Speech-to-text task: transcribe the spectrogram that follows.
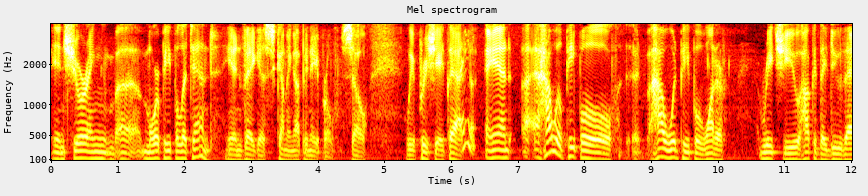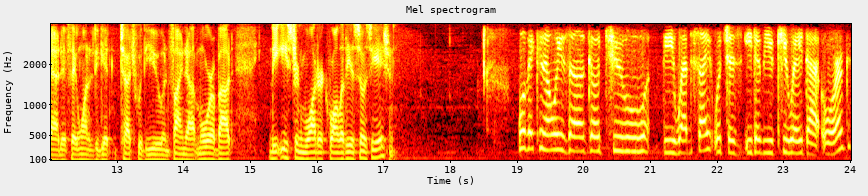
ensuring uh, more people attend in Vegas coming up in April. So we appreciate that. Great. And uh, how will people? How would people want to reach you? How could they do that if they wanted to get in touch with you and find out more about the Eastern Water Quality Association? Well, they can always uh, go to the website, which is ewqa.org.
